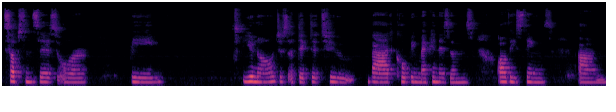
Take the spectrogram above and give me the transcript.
substances or be you know just addicted to bad coping mechanisms all these things um,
